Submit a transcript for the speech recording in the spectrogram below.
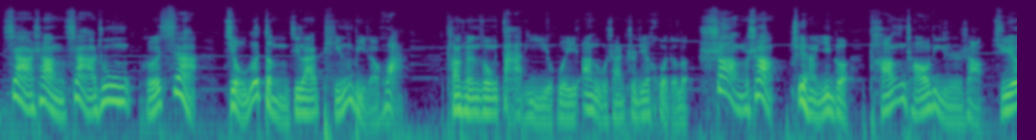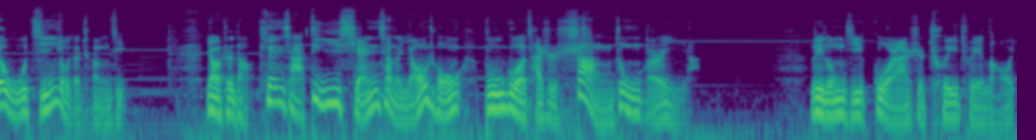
下上下中和下。九个等级来评比的话，唐玄宗大笔一挥，安禄山直接获得了上上这样一个唐朝历史上绝无仅有的成绩。要知道，天下第一贤相的姚崇不过才是上中而已啊。李隆基果然是垂垂老矣，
